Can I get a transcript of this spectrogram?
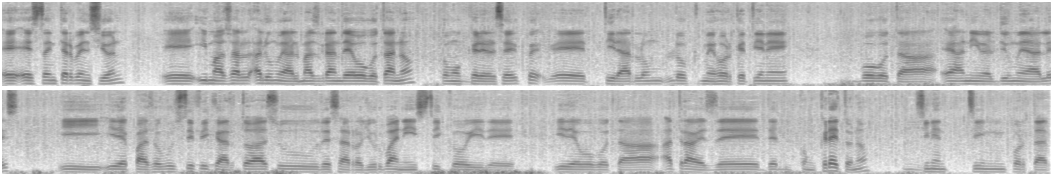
esta intervención eh, y más al, humedal más grande de Bogotá, ¿no? Como quererse eh, tirar lo, mejor que tiene Bogotá eh, a nivel de humedales y, de paso justificar todo su desarrollo urbanístico y de, y de Bogotá a través de, del concreto, ¿no? Mm. Sin, sin importar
